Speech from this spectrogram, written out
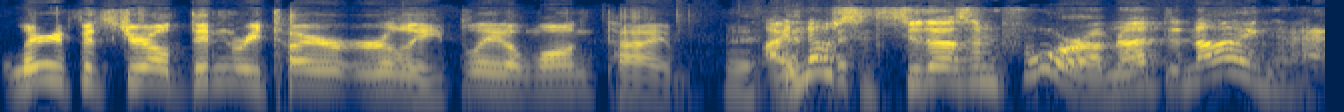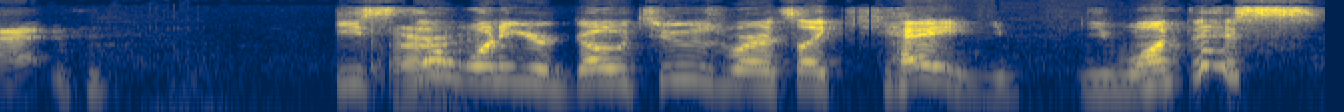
Larry Fitzgerald didn't retire early. He played a long time. I know since 2004. I'm not denying that. He's still Alright. one of your go-tos where it's like, "Hey, you, you want this?"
